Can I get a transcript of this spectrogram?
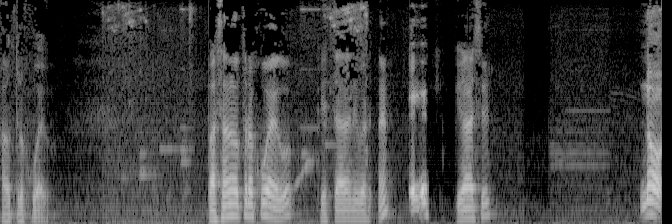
a otro juego. Pasando a otro juego que está de aniversario. ¿Eh? Eh, ¿Qué iba a decir? No,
